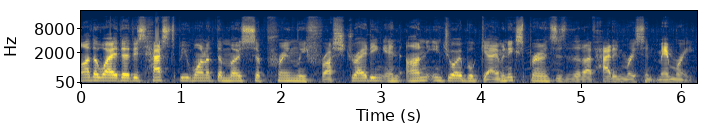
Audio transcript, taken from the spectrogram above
Either way, though, this has to be one of the most supremely frustrating and unenjoyable gaming experiences that I've had in recent memory.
